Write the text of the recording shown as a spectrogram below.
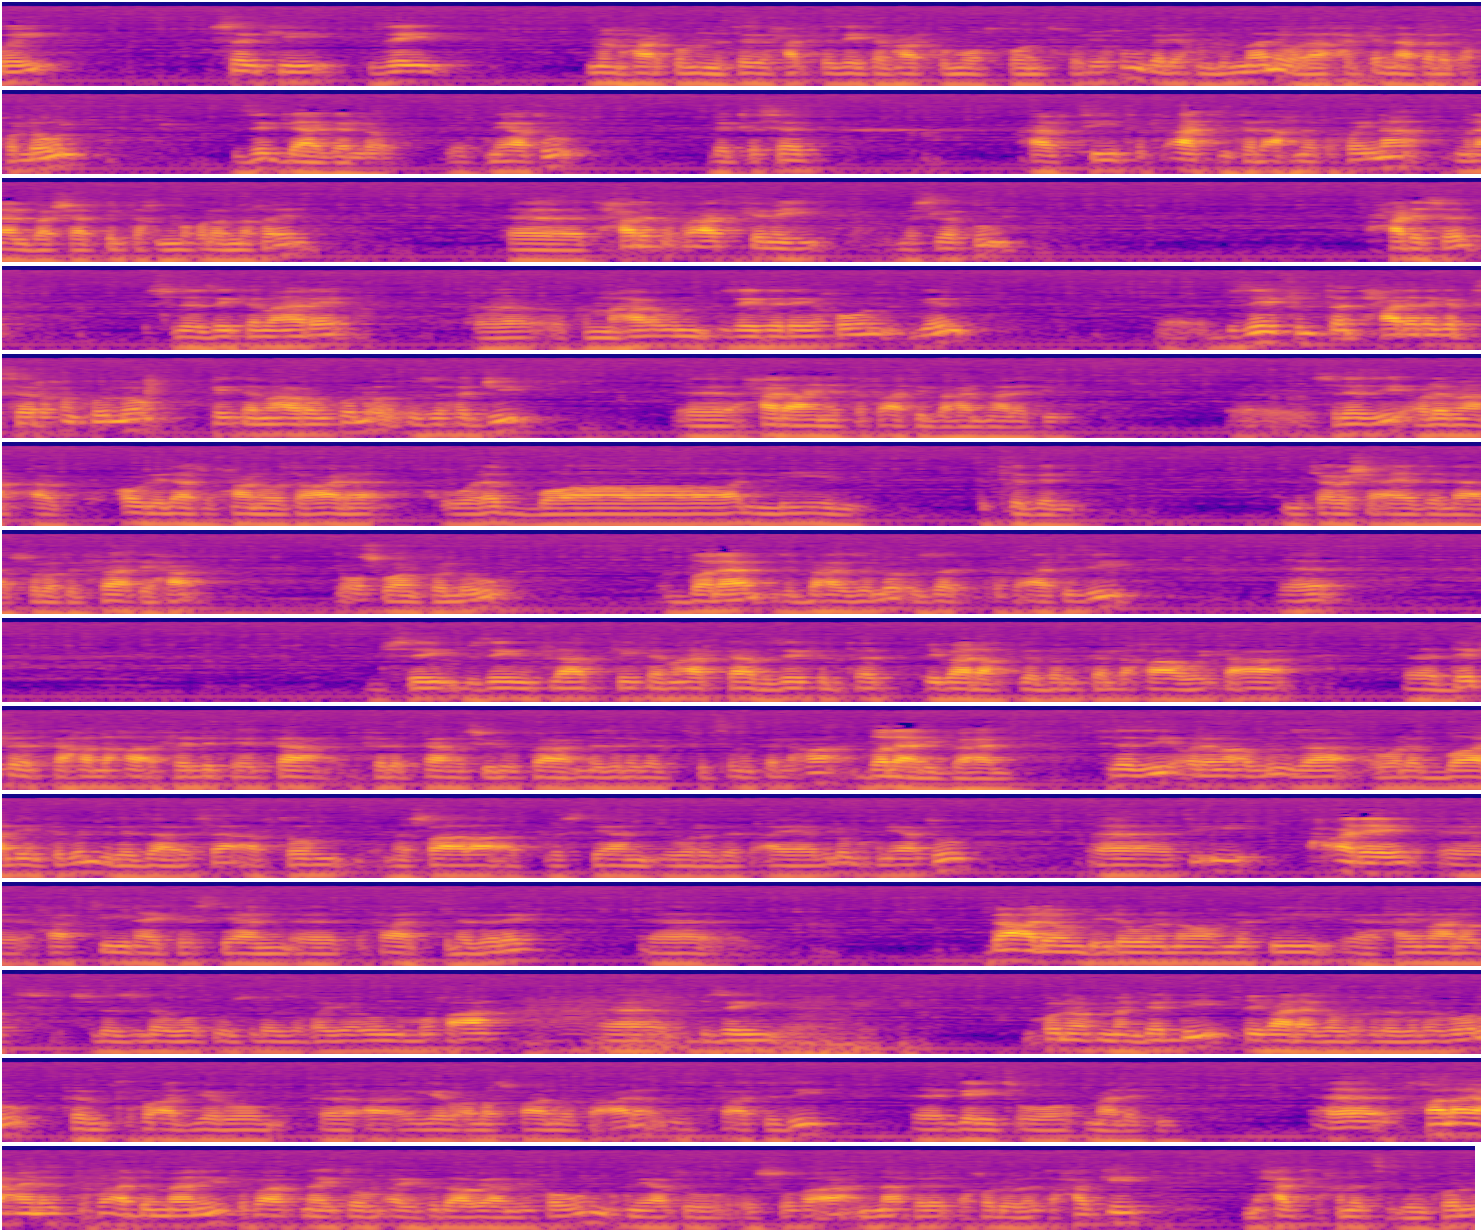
ወይ ብሰንኪ ዘይምምሃርኩም ነቲ ሓቂ ዘይተምሃርኩምዎ ክትኮኑ ትኽእሉ ኢኹም። ገሊኹም ድማ ዋላ ሓቂ እናፈለጠ ከሎ እውን ዝጋገ ኣሎ። ምኽንያቱ ደቂ ሰብ ኣብቲ ጥፍኣት እንተ ክነጥ ኮይና ምናልባሽ ኣብ ክልተ ክንመቕሎ ንኽእል። እቲ ሓደ ጥፍኣት ከመይ መስለኩም ሓደ ሰብ ስለ ዘይተማህረ ክመሃር ውን ዘይደለየ ይኸውን ግን ብዘይ ፍልጠት ሓደ ነገር ክሰርሕ እንከሎ ከይተምሃሮ እንከሎ እዚ ሕጂ ሓደ ዓይነት ጥፍኣት ይበሃል ማለት እዩ ስለዚ ዑለማ ኣብ ቀውሊ ላ ስብሓን ወተላ ወለባሊን እትብል መጨረሻ ኣያ ዘላ ኣብ ሱረት ልፋትሓ ተቕስዋ ከለዉ ላል ዝበሃል ዘሎ እዚ ጥፍኣት እዚ ብዘይ ምፍላጥ ከይተማሃርካ ብዘይ ፍልጠት ዒባዳ ክትገብር እንከለኻ ወይ ከዓ ደይፈለጥካ ከለኻ እፈልጥ የልካ ዝፈለጥካ መሲሉካ ነዚ ነገር ክትፍፅም ከለኻ ላል ይበሃል ስለዚ ዕለማ እብሉ እዛ ወለባሊን ትብል ንገዛእ ርእሳ ኣብቶም ነሳራ ኣብ ክርስትያን ዝወረደት ኣያ ይብሉ ምክንያቱ እቲ ሓደ ካብቲ ናይ ክርስትያን ጥፍኣት ዝነበረ ባዕሎም ብኢደወነኖኦም ነቲ ሃይማኖት ስለ ዝለወጡን ስለ ዝቐየሩን እሞ ኸኣ ብዘይ ቅኑዕ መንገዲ ዒባዳ ይገብሩ ስለ ዝነበሩ ከም ጥፉኣት ገይርዎም ገይሩ ኣላህ ስብሓነሁ ወተዓላ እዚ ጥፍኣት እዚ ገሊጽዎ ማለት እዩ። እቲ ካልኣይ ዓይነት ጥፍኣት ድማ ጥፍኣት ናይቶም ኣይሁዳውያን ይኸውን። ምኽንያቱ እሱ ኸኣ እናፈለጠ ከሎ ነቲ ሓቂ ንሓቂ ክነጽግ እንከሎ፣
